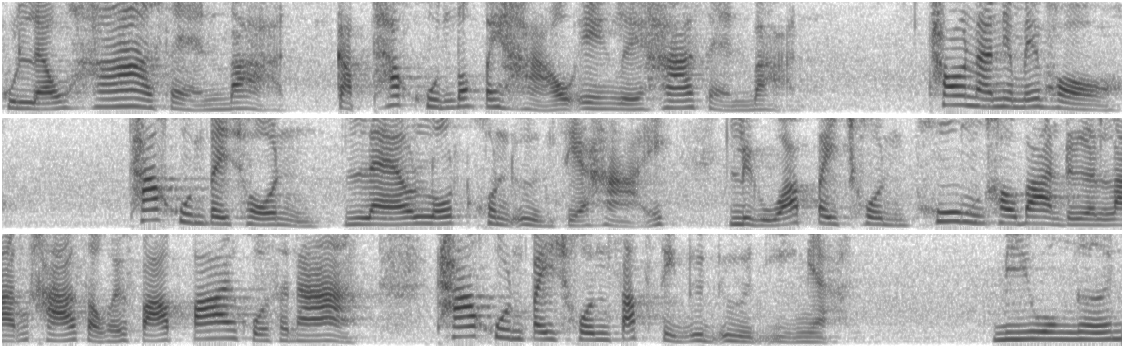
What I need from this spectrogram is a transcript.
คุณแล้วห้าแสนบาท กับถ้าคุณต้องไปหาเอาเองเลยห้าแสนบาท เท่านั้นยังไม่พอ ถ้าคุณไปชนแล้วรถคนอื่นเสียหาย หรือว่าไปชนพุ่งเข้าบ้านเรือนร้านค้าเสาไฟฟ้าป้ายโฆษณา ถ้าคุณไปชนทรัพย์สินอื่น ๆ อีกเนี่ย มีวงเงิน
